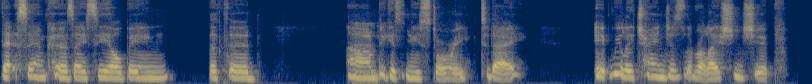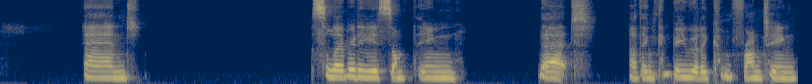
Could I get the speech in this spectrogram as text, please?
that Sam Kerr's ACL being the third um, mm. biggest news story today, it really changes the relationship. And celebrity is something that I think can be really confronting,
